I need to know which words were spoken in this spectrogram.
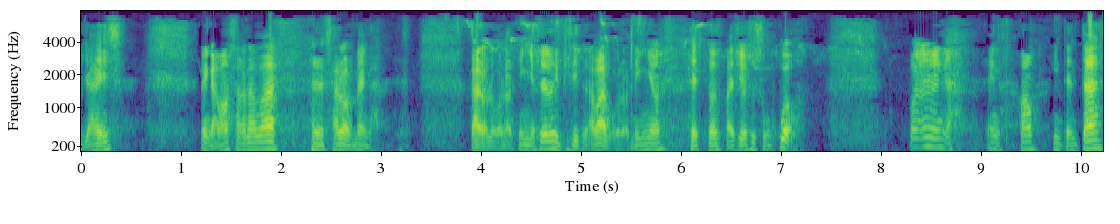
ya es. Venga, vamos a grabar en el salón, venga. Claro, luego los niños es difícil grabar, porque los niños, esto para ellos es un juego. Pues venga, venga, vamos a intentar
